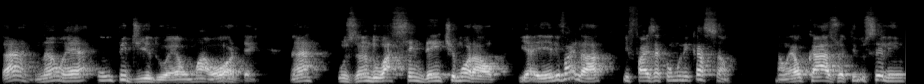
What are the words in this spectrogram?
Tá? Não é um pedido, é uma ordem né, usando o ascendente moral. E aí ele vai lá e faz a comunicação. Não é o caso aqui do Celine.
